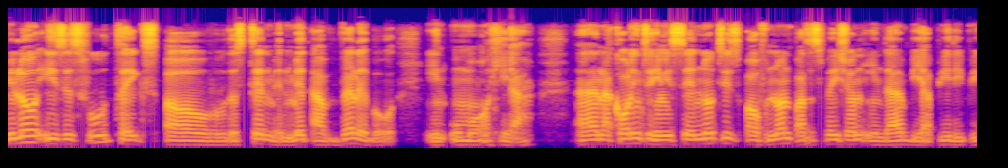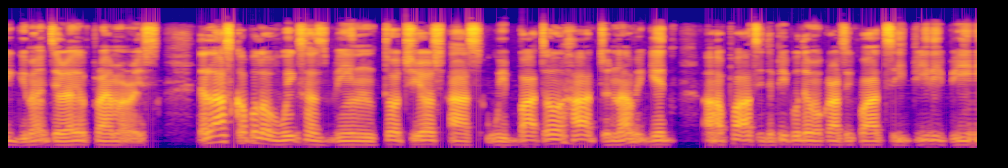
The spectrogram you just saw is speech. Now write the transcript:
Below is his full text of the statement made available in Umuahia. And according to him, he said notice of non-participation in the Abia PDP gubernatorial primaries. The last couple of weeks has been tortuous as we battle hard to navigate our party, the People Democratic Party, PDP,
